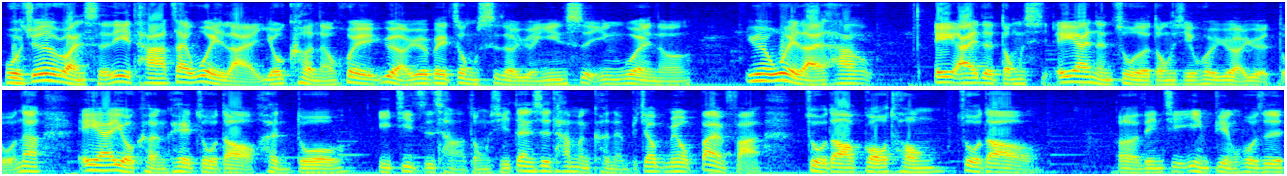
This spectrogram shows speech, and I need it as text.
我觉得软实力它在未来有可能会越来越被重视的原因，是因为呢，因为未来它。AI 的东西，AI 能做的东西会越来越多。那 AI 有可能可以做到很多一技之长的东西，但是他们可能比较没有办法做到沟通，做到呃灵机应变，或是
